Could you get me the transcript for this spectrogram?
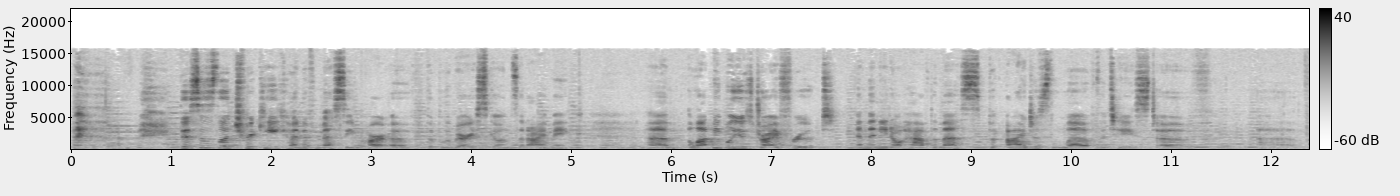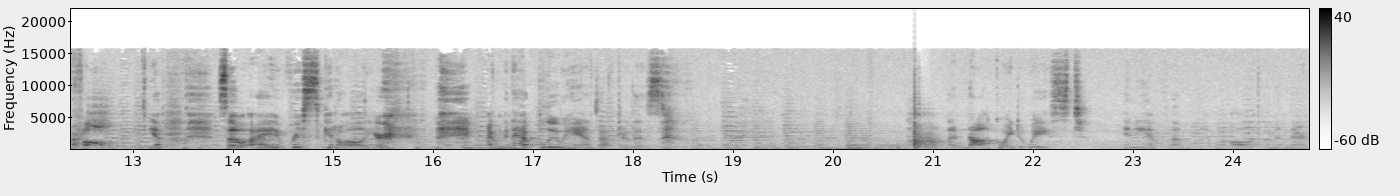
this is the tricky kind of messy part of the blueberry scones that I make. Um, a lot of people use dry fruit and then you don't have the mess, but I just love the taste of uh, fall. Yeah, so I risk it all here. I'm gonna have blue hands after this. Not going to waste any of them. I want all of them in there.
